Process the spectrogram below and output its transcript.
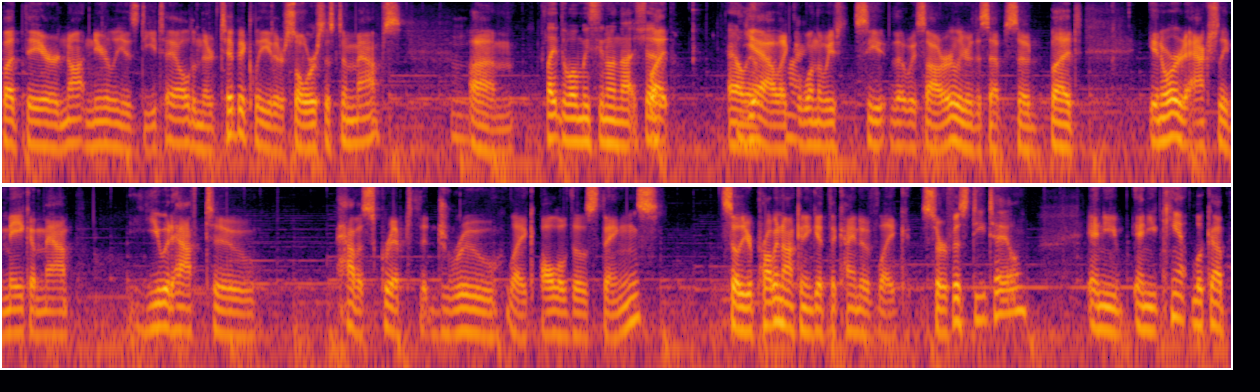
but they're not nearly as detailed, and they're typically they're solar system maps. Mm. Um, Like the one we seen on that ship but earlier. yeah, like the one that we see that we saw earlier this episode. But in order to actually make a map, you would have to have a script that drew like all of those things. So you're probably not going to get the kind of like surface detail, and you and you can't look up,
